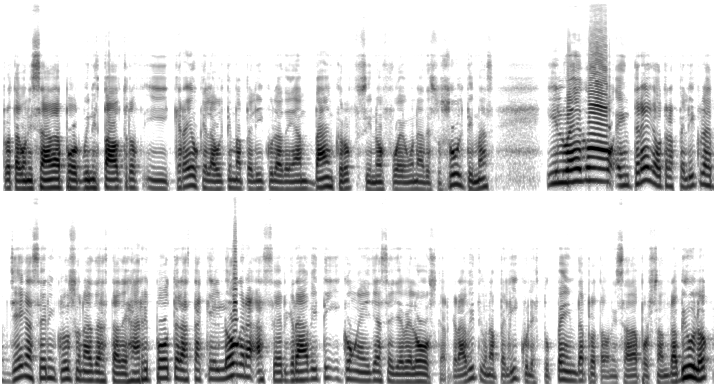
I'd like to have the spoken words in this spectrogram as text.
protagonizada por Gwyneth Paltrow y creo que la última película de Anne Bancroft, si no fue una de sus últimas. Y luego entrega otras películas, llega a ser incluso una hasta de Harry Potter, hasta que logra hacer Gravity y con ella se lleva el Oscar. Gravity, una película estupenda protagonizada por Sandra Bullock,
